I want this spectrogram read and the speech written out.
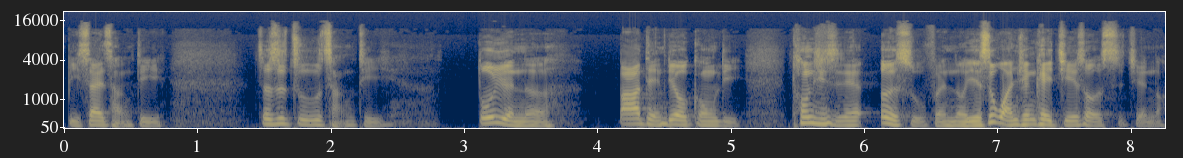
比赛场地，这是住宿场地，多远呢？八点六公里，通勤时间二十五分钟，也是完全可以接受的时间哦。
